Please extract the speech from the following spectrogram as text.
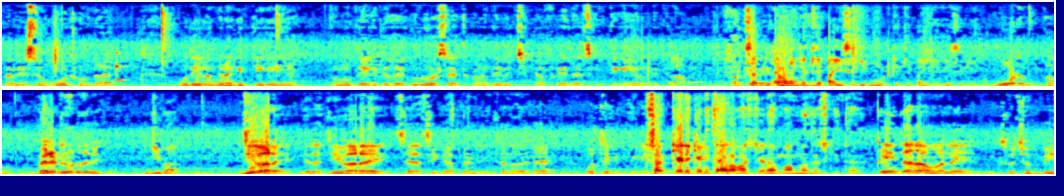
ਪ੍ਰਾਈਵੇਸੀ ਵੋਟ ਹੁੰਦਾ ਹੈ, ਉਹਦੀ ਉਲੰਘਣਾ ਕੀਤੀ ਗਈ ਹੈ। ਉਹਨੂੰ ਦੇਖਦੇ ਹੋਏ ਗੁਰੂ ਹਰਸਹਿ ਥਾਣੇ ਦੇ ਵਿੱਚ ਐਫਆਈਆਰ ਦਰਜ ਕੀਤੀ ਗਈ ਹੈ ਉਹਨਾਂ ਦੇ ਖਿਲਾਫ। ਸਰ ਇਹਨੇ ਕਿੱਥੇ ਪਾਈ ਸੀਗੀ? ਵੋਟ ਕਿੱਥੇ ਪਾਈ ਹੈਗੀ ਸੀਗੀ? ਵੋਟ ਬੈਲਟ ਰੋਡ ਦੇ ਵਿੱਚ? ਜੀਵਾ ਜੀਵਾ ਰਾਏ ਜਿਹੜਾ ਜੀਵਾ ਰਾਏ ਸਿਆਸੀ ਦਾ ਪਿੰਡ ਜਿੱਥੇ ਉਹਨਾਂ ਦਾ ਹੈ ਉੱਥੇ ਕੀਤੀ ਗਈ। ਸਰ ਕਿਹੜੀ ਕਿਹੜੀ ਧਾਰਾਵਾਂ ਜਿਹੜਾ ਮਾਮਲਾ ਦਰਜ ਕੀਤਾ? ਹੈ ਕਈ ਧਾਰਾਵਾਂ ਨੇ 126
